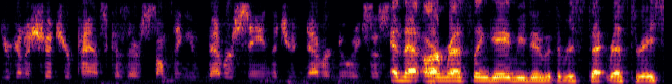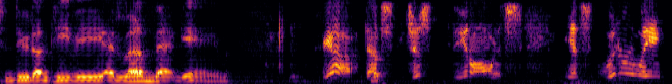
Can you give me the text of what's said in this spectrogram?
you're going to shit your pants because there's something you've never seen that you never knew existed. And that arm wrestling game you did with the rest- restoration dude on TV, I love that game. Yeah, that's just you know, it's it's literally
